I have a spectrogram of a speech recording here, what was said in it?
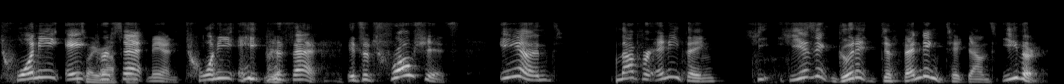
28%, man. 28%. Yeah. It's atrocious. And not for anything, he he isn't good at defending takedowns either.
